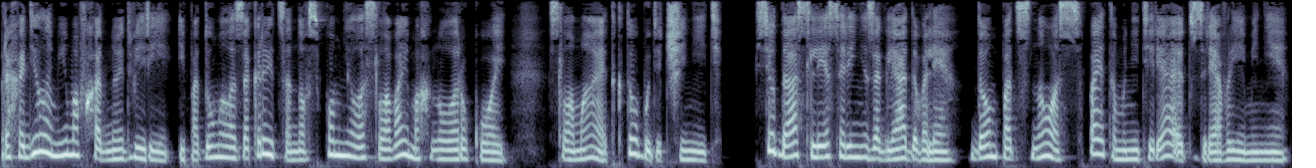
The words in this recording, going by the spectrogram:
Проходила мимо входной двери и подумала закрыться, но вспомнила слова и махнула рукой. Сломает, кто будет чинить? Сюда слесари не заглядывали, дом под снос, поэтому не теряют зря времени.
